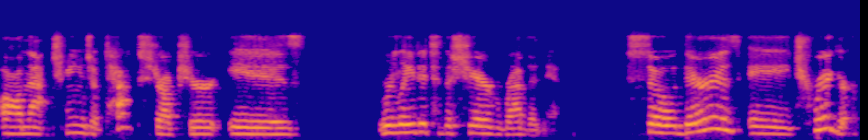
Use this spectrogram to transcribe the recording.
on that change of tax structure is related to the shared revenue. So there is a trigger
